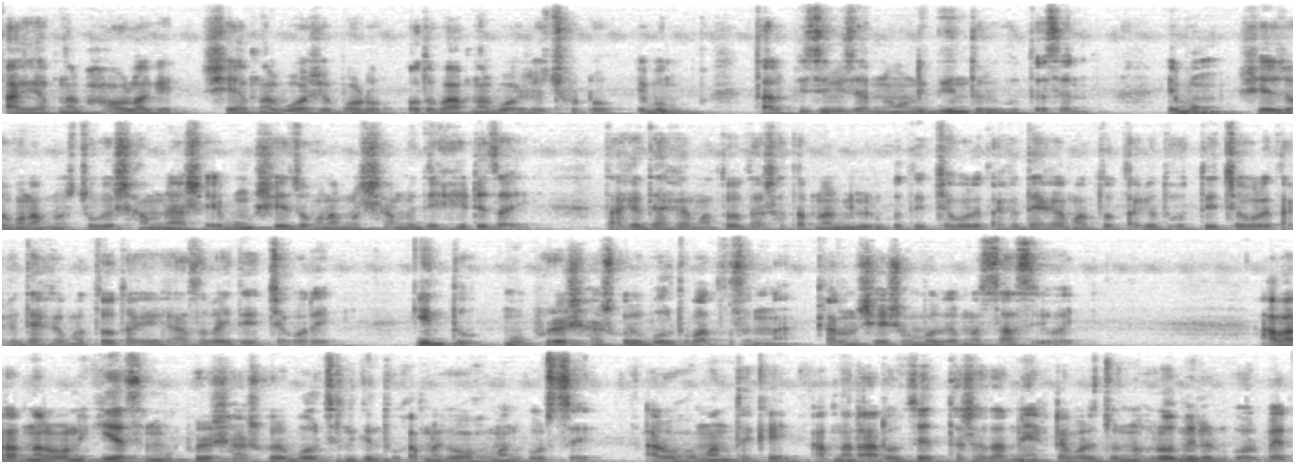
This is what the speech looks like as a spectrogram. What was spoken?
তাকে আপনার ভালো লাগে, সে আপনার বয়সে বড় অথবা আপনার বয়সে ছোট এবং তার পিছিয়ে পিছিয়ে আপনি অনেক দিন ধরে ঘুরতেছেন এবং সে যখন আপনার চোখের সামনে আসে এবং সে যখন আপনার সামনে দিয়ে হেঁটে যায় তাকে দেখা মাত্র তার সাথে আপনার মিলন করতে ইচ্ছা করে, তাকে দেখা মাত্র তাকে ধরতে ইচ্ছা করে, তাকে দেখা মাত্র তাকে কাছে পাইতে ইচ্ছা করে। কিন্তু মুখ ফুরে শ্বাস করে বলতে পারতেছেন না, কারণ সেই সম্পর্কে আপনার চাষি হয় আবার আপনার অনেকেই আছেন মুখ ফুরে শ্বাস করে বলছেন কিন্তু আপনাকে অপমান করছে। আর অপমান থেকে আপনার আরও যে তার সাথে আপনি একটা বারের জন্য হলেও মিলন করবেন।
